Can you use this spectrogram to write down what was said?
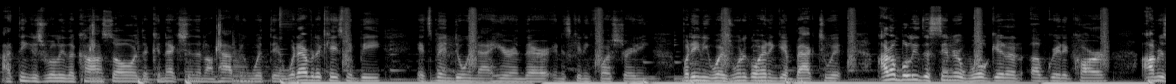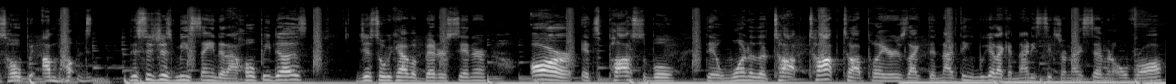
I think it's really the console or the connection that I'm having with it. Whatever the case may be, it's been doing that here and there, and it's getting frustrating. But anyways, we're gonna go ahead and get back to it. I don't believe the center will get an upgraded card. I'm just hoping. I'm. This is just me saying that I hope he does, just so we can have a better center. Or it's possible that one of the top, top, top players, like the I think we got like a 96 or 97 overall.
